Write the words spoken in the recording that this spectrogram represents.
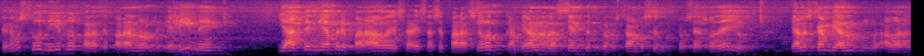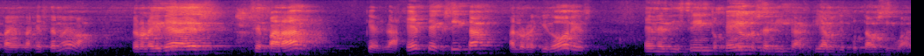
Tenemos que unirnos para separarlo. El INE ya tenía preparado esa, esa separación, cambiaron a las gentes porque no estamos en el proceso de ellos. Ya los cambiaron, pues ahora está la gente nueva. Pero la idea es separar, que la gente exija a los regidores en el distrito, que ellos los elijan y a los diputados igual.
